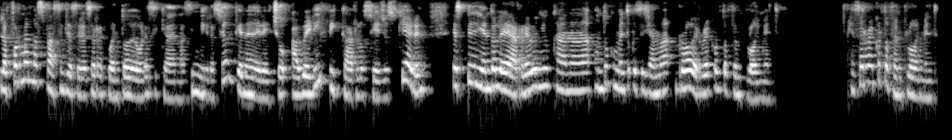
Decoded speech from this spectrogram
La forma más fácil de hacer ese recuento de horas y que además inmigración tiene derecho a verificarlo si ellos quieren, es pidiéndole a Revenue Canada un documento que se llama ROE, Record of Employment. Ese Record of Employment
